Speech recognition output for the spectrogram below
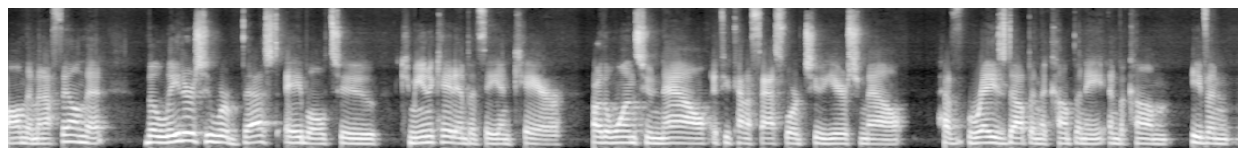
on them. And I found that the leaders who were best able to communicate empathy and care are the ones who now, if you kind of fast forward two years from now, have raised up in the company and become even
